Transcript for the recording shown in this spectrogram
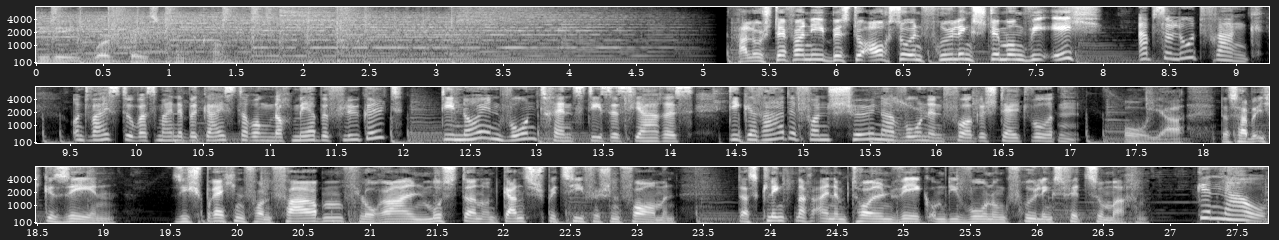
www.workbase.com. Hallo Stefanie, bist du auch so in Frühlingsstimmung wie ich? Absolut, Frank. Und weißt du, was meine Begeisterung noch mehr beflügelt? Die neuen Wohntrends dieses Jahres, die gerade von Schöner Wohnen vorgestellt wurden. Oh ja, das habe ich gesehen. Sie sprechen von Farben, floralen Mustern und ganz spezifischen Formen. Das klingt nach einem tollen Weg, um die Wohnung frühlingsfit zu machen. Genau,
